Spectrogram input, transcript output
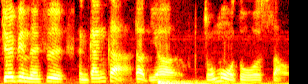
就会变成是很尴尬，到底要琢磨多少？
